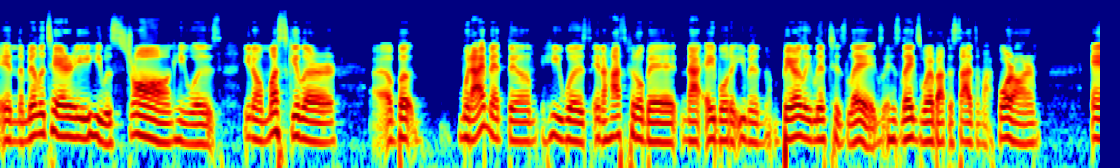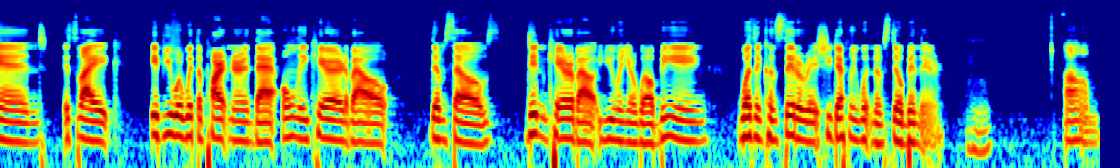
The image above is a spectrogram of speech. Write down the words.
in the military he was strong he was you know muscular uh, but when i met them he was in a hospital bed not able to even barely lift his legs his legs were about the size of my forearm and it's like if you were with a partner that only cared about themselves, didn't care about you and your well being, wasn't considerate, she definitely wouldn't have still been there. Mhm. Um,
